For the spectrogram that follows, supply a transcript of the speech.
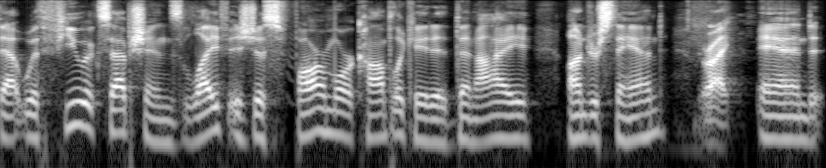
that with few exceptions, life is just far more complicated than I understand. Right. And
